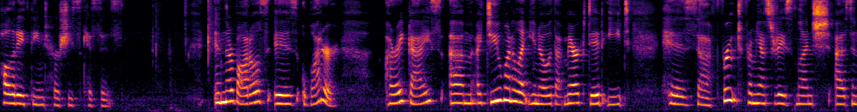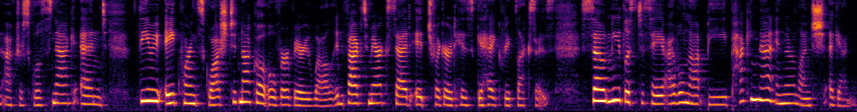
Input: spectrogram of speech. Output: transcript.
holiday-themed Hershey's Kisses. In their bottles is water. All right, guys, um, I do want to let you know that Merrick did eat his uh, fruit from yesterday's lunch as an after school snack, and the acorn squash did not go over very well. In fact, Merrick said it triggered his gag reflexes. So, needless to say, I will not be packing that in their lunch again.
